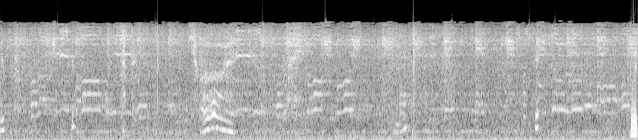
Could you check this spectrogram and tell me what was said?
Okay. Good.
